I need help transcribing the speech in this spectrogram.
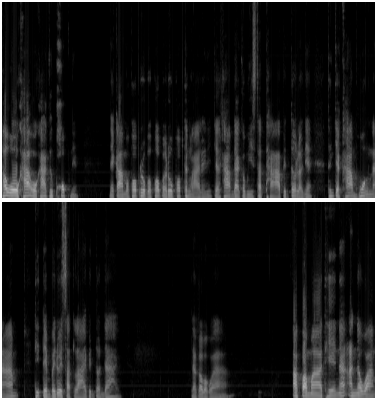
พระโอคะโอคะคือภพเนี่ยในการมาพบรูปภพอรูปภพทั้งหลายเลยนี้จะข้ามได้ก็มีศรัทธาเป็นต้นเหล่านี้ถึงจะข้ามห่วงน้ำที่เต็มไปด้วยสัตว์ร้ายเป็นต้นได้ แล้วก็บอกว่าอัปปมาเทนะอันวัง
